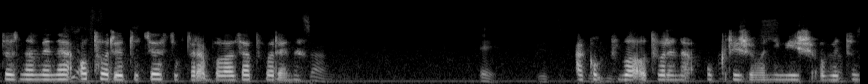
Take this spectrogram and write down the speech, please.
to znamená, otvoril tú cestu, ktorá bola zatvorená. Ako bola otvorená ukrižovaním Ježiša obetu.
